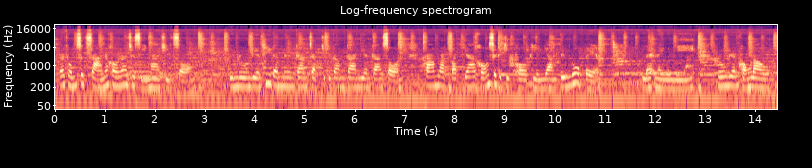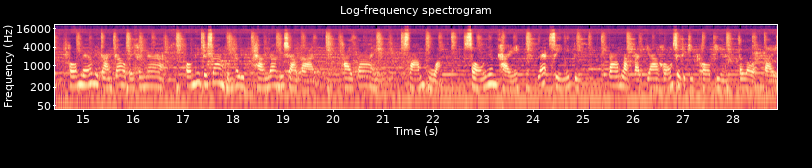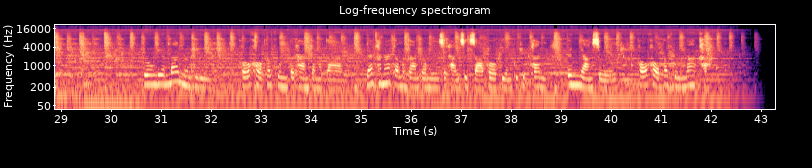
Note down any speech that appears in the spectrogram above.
ประถมศึกษานครราชสีมาเขตสองเป็นโรงเรียนที่ดำเนินการจัดกิจกรรมการเรียนการสอน ตามหลักปรัชญาของเศรษฐกิจพอเพียงอย่างเต็มรูปแบบ และในวันนี้ โรงเรียนของเราพร้อมแล้วในการก้าวไปข้างหน้า พร้อมที่จะสร้างผลผลิตทางด้านวิชาการ ภายใต้ 3 ห่วง 2 เงื่อนไข และ 4 มิติ ตามหลักปรัชญาของเศรษฐกิจพอเพียงตลอดไป โรงเรียนบ้านนนทยูขอขอบพระคุณประธานกรรมการ และคณะกรรมการประเมินสถานศึกษาพอเพียงทุกๆท่านเป็นอย่างสูง ขอขอบพระคุณมากค่ะ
